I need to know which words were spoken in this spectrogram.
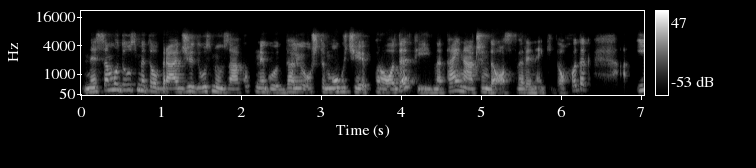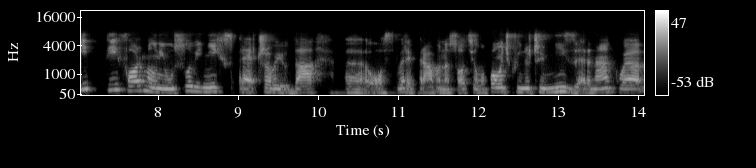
ne samo da uzme da obrađuje, da uzme u zakup, nego da li uopšte moguće je prodati i na taj način da ostvare neki dohodak. I ti formalni uslovi njih sprečavaju da ostvare pravo na socijalnu pomoć, koja inače je mizerna, koja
